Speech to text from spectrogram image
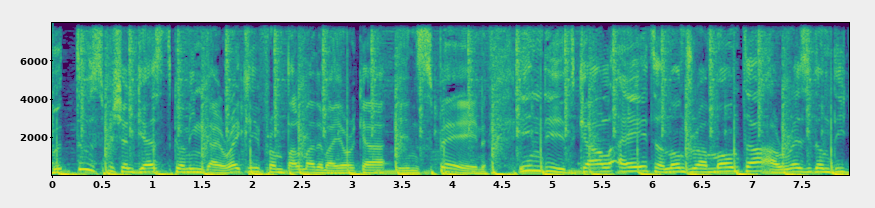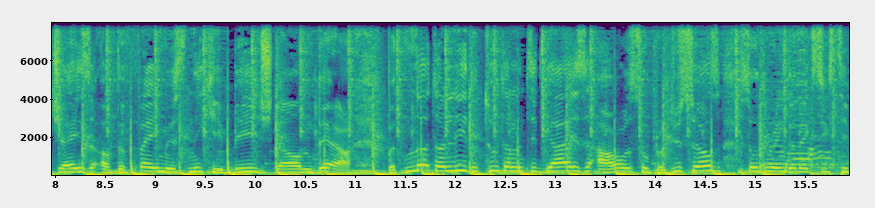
but two special guests coming directly from Palma de Mallorca in Spain. Indeed, Carl 8 and Andrea Monta are resident DJs of the famous Nikki Beach down there. But not only the two talented guys are also producers, so during the next 60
